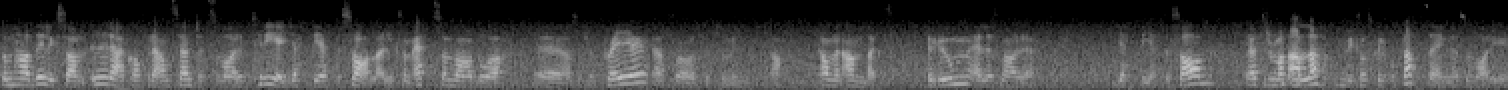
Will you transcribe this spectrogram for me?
de hade liksom, i det här konferenscentret så var det tre jätte, jättesalar. Liksom ett som var då, eh, alltså för prayer, alltså typ som en, ja, ja men andaktsrum, eller snarare jätte, jättesal. Och eftersom att alla liksom skulle få plats här inne så var det ju,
